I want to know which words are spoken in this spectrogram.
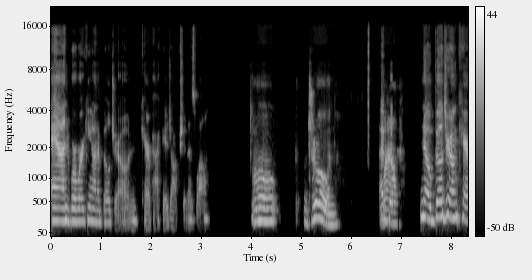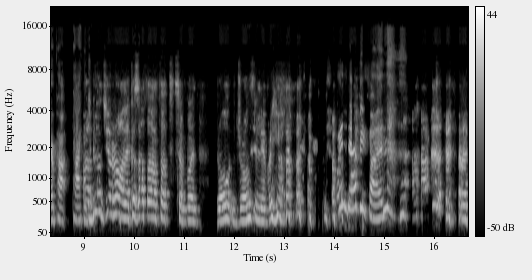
and we're working on a build your own care package option as well Oh, drone. Wow. no build your own care pa- package I'll build your own because I thought I thought someone drone drone delivery. wouldn't that be fun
